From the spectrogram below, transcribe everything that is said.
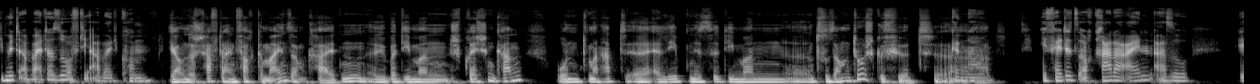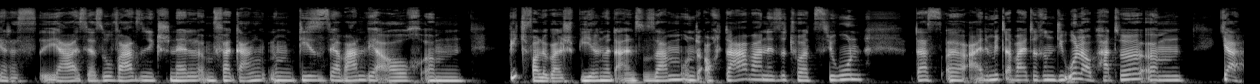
die Mitarbeiter so auf die Arbeit kommen. Ja, und das schafft einfach Gemeinsamkeiten, über die man sprechen kann und man hat äh, Erlebnisse, die man äh, zusammen durchgeführt äh, genau. hat. Mir fällt jetzt auch gerade ein, also ja, das Jahr ist ja so wahnsinnig schnell ähm, vergangen. Ähm, dieses Jahr waren wir auch ähm, Beachvolleyball spielen mit allen zusammen und auch da war eine Situation, dass äh, eine Mitarbeiterin, die Urlaub hatte, ähm, ja,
